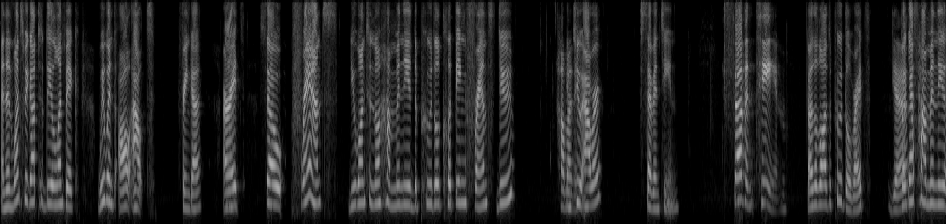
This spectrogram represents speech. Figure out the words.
And then once we got to the olympic we went all out fringa. All Mm. so france do you want to know how many the poodle clipping france do? How in two hour? 17 Seventeen. that's a lot of poodle right Yes. but guess how many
